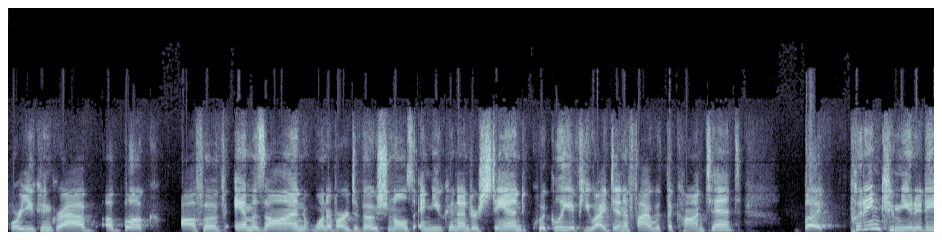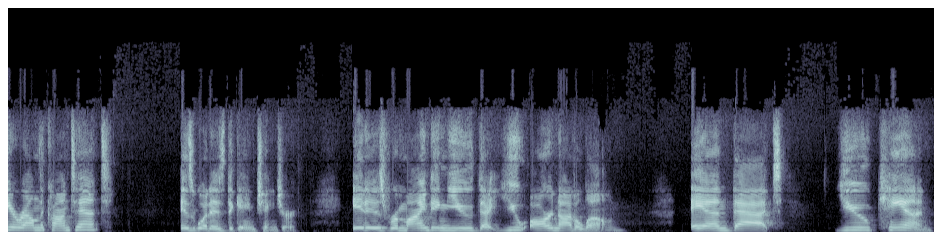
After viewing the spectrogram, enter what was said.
or you can grab a book off of Amazon, one of our devotionals, and you can understand quickly if you identify with the content but putting community around the content is what is the game changer. It is reminding you that you are not alone and that you can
